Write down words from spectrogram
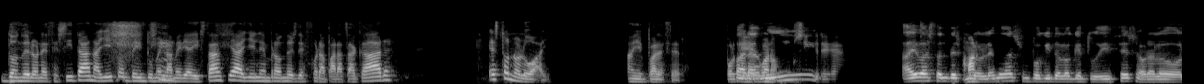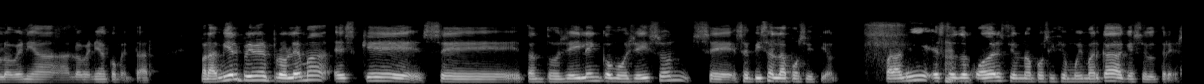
donde lo necesitan, a Jason Tatum en la Hmm. media distancia, a Jalen Brown desde fuera para atacar. Esto no lo hay, a mi parecer. Porque, Para bueno, mí- sí, cre- Hay bastantes Mal. problemas, un poquito lo que tú dices, ahora lo, lo venía, lo venía a comentar. Para mí el primer problema es que se, tanto Jalen como Jason se, se pisan la posición. Para mí estos dos jugadores tienen una posición muy marcada que es el 3.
